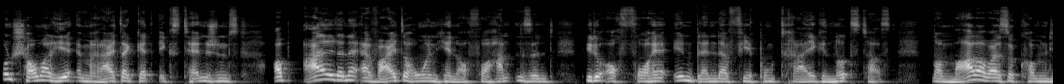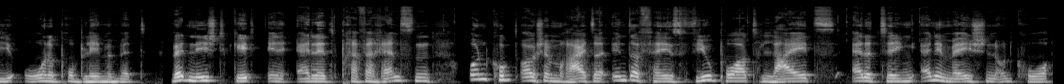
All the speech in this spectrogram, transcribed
und schau mal hier im Reiter Get Extensions, ob all deine Erweiterungen hier noch vorhanden sind, die du auch vorher in Blender 4.3 genutzt hast. Normalerweise kommen die ohne Probleme mit. Wenn nicht, geht in Edit Präferenzen und guckt euch im Reiter Interface, Viewport, Lights, Editing, Animation und Co.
